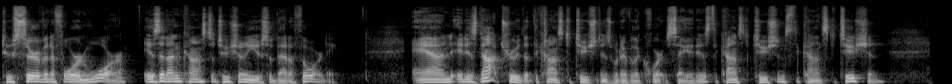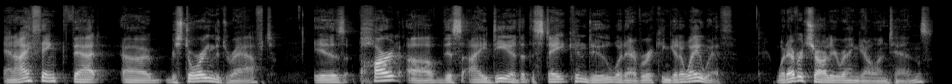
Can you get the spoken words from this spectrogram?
to serve in a foreign war is an unconstitutional use of that authority. And it is not true that the Constitution is whatever the courts say it is. The Constitution's the Constitution. And I think that uh, restoring the draft is part of this idea that the state can do whatever it can get away with. Whatever Charlie Rangel intends,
